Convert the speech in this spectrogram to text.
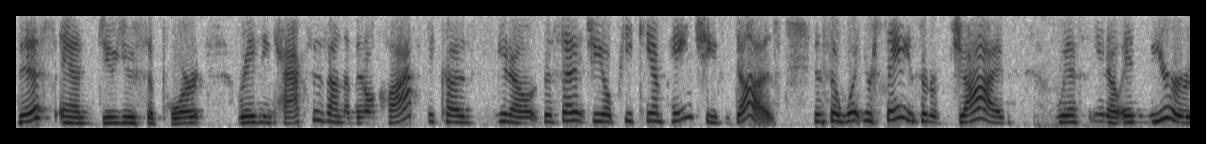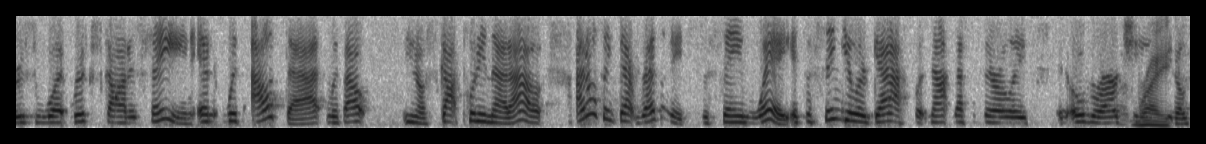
this? And do you support raising taxes on the middle class?" Because you know the Senate GOP campaign chief does, and so what you're saying sort of jives with, you know, and mirrors what Rick Scott is saying. And without that, without, you know, Scott putting that out, I don't think that resonates the same way. It's a singular gaffe, but not necessarily an overarching, right. you know,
